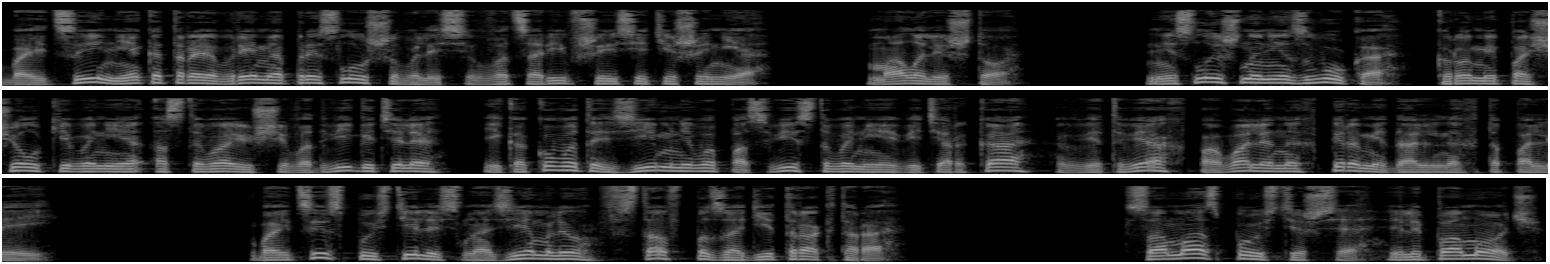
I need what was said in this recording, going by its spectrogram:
Бойцы некоторое время прислушивались в воцарившейся тишине. Мало ли что. Не слышно ни звука, кроме пощелкивания остывающего двигателя и какого-то зимнего посвистывания ветерка в ветвях поваленных пирамидальных тополей. Бойцы спустились на землю, встав позади трактора. «Сама спустишься или помочь?»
